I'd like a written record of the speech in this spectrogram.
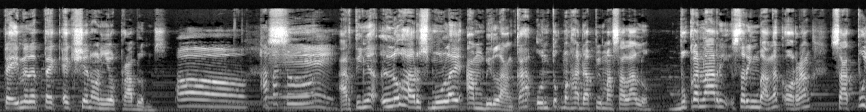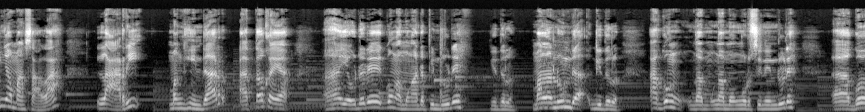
T ini adalah take action on your problems. Oh Apa oke. tuh? Artinya lo harus mulai ambil langkah untuk menghadapi masalah lo. Bukan lari. Sering banget orang saat punya masalah lari, menghindar atau kayak ah ya udah deh, gue nggak mau ngadepin dulu deh, gitu loh. Malah nunda gitu loh. Ah gue nggak nggak mau ngurusinin dulu deh. gue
